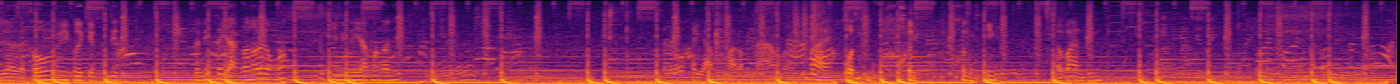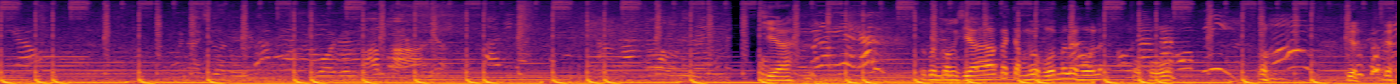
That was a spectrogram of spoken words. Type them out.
เดี๋ยวแต่เขาไม่มีคนเก็บติดตอนนี้ขยะก็น้อยลงวะทุกทีมีขยะมากกว่านี้ ชียร์ทุกคนกองเชียร์ก็จับมือโหนมาเลยโหนแล้วโอ้โหเดี๋ยวเดี๋ยว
